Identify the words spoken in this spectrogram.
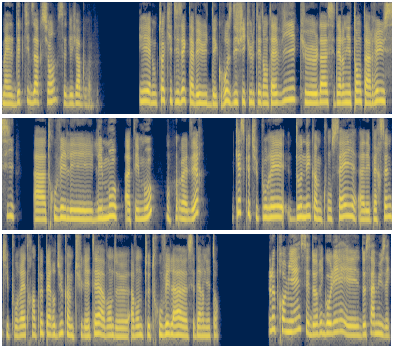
mais des petites actions, c'est déjà beaucoup. Et donc toi qui disais que tu avais eu des grosses difficultés dans ta vie, que là, ces derniers temps, tu as réussi à trouver les, les mots à tes mots, on va dire. Qu'est-ce que tu pourrais donner comme conseil à des personnes qui pourraient être un peu perdues comme tu l'étais avant de, avant de te trouver là euh, ces derniers temps? Le premier, c'est de rigoler et de s'amuser,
